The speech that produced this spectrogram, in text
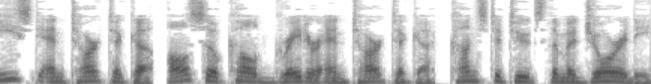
East Antarctica, also called Greater Antarctica, constitutes the majority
